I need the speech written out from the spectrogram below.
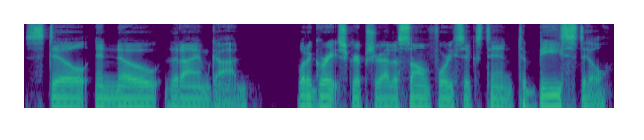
still and know that I am God. What a great scripture out of Psalm 46:10 to be still.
